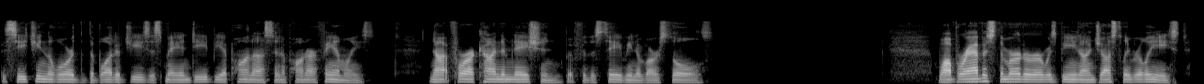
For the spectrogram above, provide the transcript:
beseeching the Lord that the blood of Jesus may indeed be upon us and upon our families, not for our condemnation, but for the saving of our souls. While Barabbas the murderer was being unjustly released,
